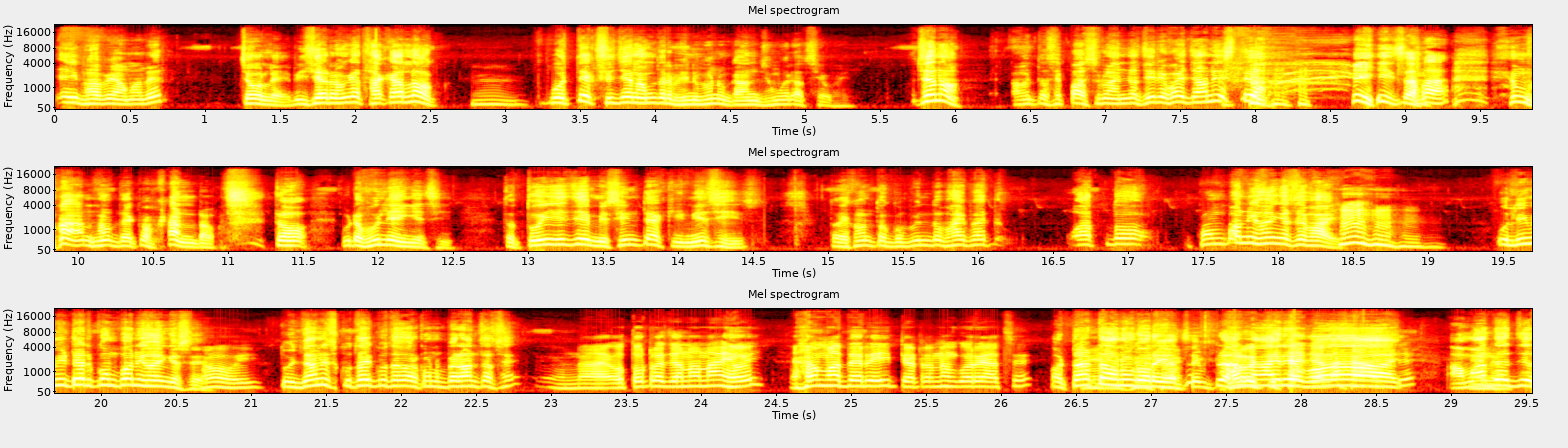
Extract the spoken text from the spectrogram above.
এইভাবে আমাদের চলে। রিসের রঙে থাকা লোক। প্রত্যেক সিজন আমাদের ভিন্ন ভিন্ন গান ঝুমুর আছে ভাই। বুঝছেন? আমি তো সে পাঁচশো আঞ্জাছি রে ভাই জানিস তো? এই সারা মান দেখো কাণ্ড। তো ওটা ভুলে গেছি। তো তুই এই যে মেশিনটা কিনেছিস তো এখন তো গোবিন্দ ভাই ভাই তো- ও তো কোম্পানি হয়ে গেছে ভাই। ও লিমিটেড কোম্পানি হয়ে গেছে। তুই জানিস কোথায় কোথায় আর কোনো ব্রাঞ্চ আছে? না অতটা জানা নাই হয় আমাদের এই টাটানগরে আছে। ও টাটা নগরে আছে। হ্যাঁ, রে ভাই আমাদের যে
